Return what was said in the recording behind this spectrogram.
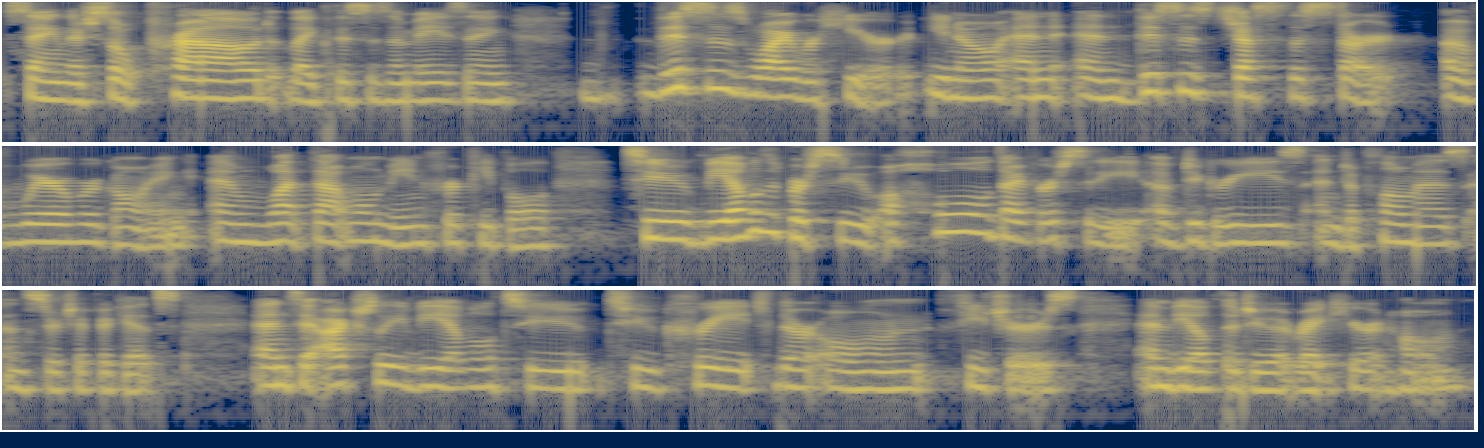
saying they're so proud like this is amazing this is why we're here you know and and this is just the start of where we're going and what that will mean for people to be able to pursue a whole diversity of degrees and diplomas and certificates and to actually be able to to create their own futures and be able to do it right here at home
